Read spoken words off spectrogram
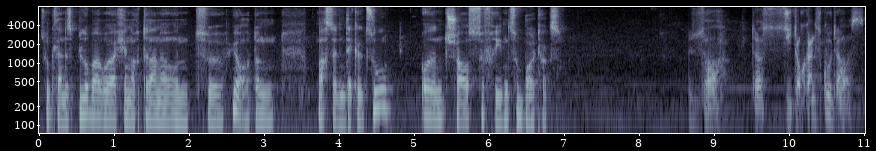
So ein kleines Blubberröhrchen noch dran und äh, ja, dann machst du den Deckel zu und schaust zufrieden zu Boltax. So, das sieht doch ganz gut aus.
